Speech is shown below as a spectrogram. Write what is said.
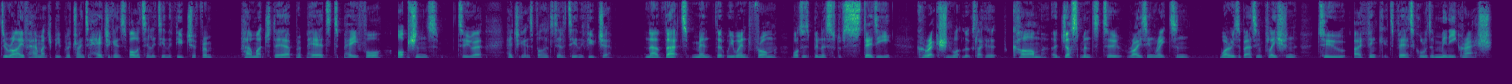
derive how much people are trying to hedge against volatility in the future from how much they are prepared to pay for options to uh, hedge against volatility in the future. Now, that meant that we went from what has been a sort of steady correction, what looks like a calm adjustment to rising rates and worries about inflation, to I think it's fair to call it a mini crash.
